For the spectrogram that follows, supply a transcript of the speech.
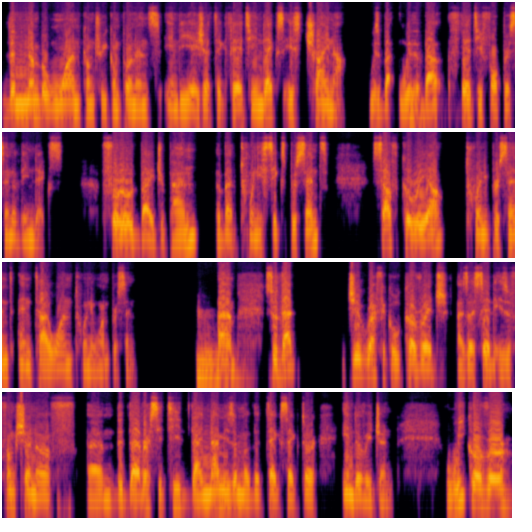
the number one country components in the Asia Tech 30 index is China, with, with mm. about 34% of the index, followed by Japan, about 26%, South Korea, 20%, and Taiwan, 21%. Mm. Um, so that geographical coverage, as I said, is a function of um, the diversity, dynamism of the tech sector in the region. We cover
